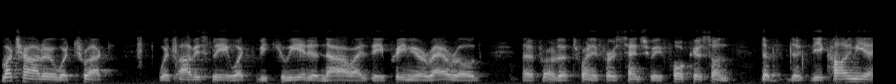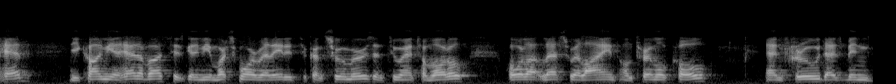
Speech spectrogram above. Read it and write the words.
much harder with truck, with obviously what we created now as a premier railroad for the 21st century, focus on the economy ahead. The economy ahead of us is gonna be much more related to consumers and to intermodal, a whole lot less reliant on thermal coal. And crude has been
